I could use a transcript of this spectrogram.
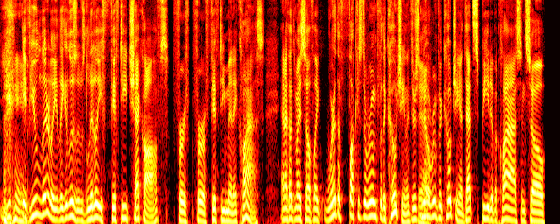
you, if you literally like it was, it was literally 50 checkoffs for for a 50 minute class, and I thought to myself like, where the fuck is the room for the coaching? Like, there's no room for coaching at that speed of a class, and so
